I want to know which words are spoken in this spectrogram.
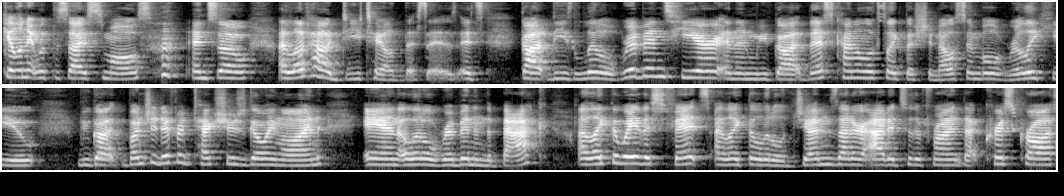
Killing it with the size smalls. and so I love how detailed this is. It's got these little ribbons here and then we've got this kind of looks like the Chanel symbol really cute we've got a bunch of different textures going on and a little ribbon in the back I like the way this fits I like the little gems that are added to the front that crisscross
